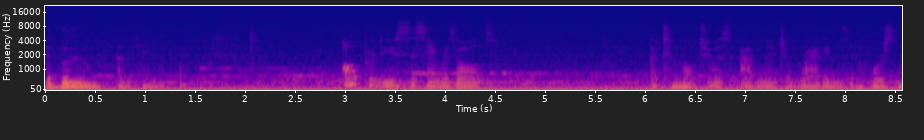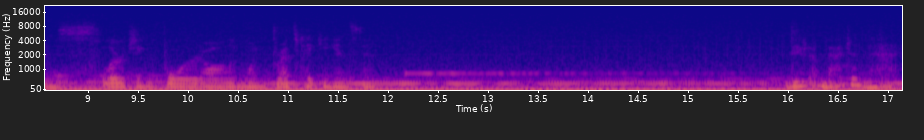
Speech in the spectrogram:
The boom of a cannon. All produced the same result a tumultuous avalanche of wagons and horsemen slurging forward all in one breathtaking instant. Dude, imagine that.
